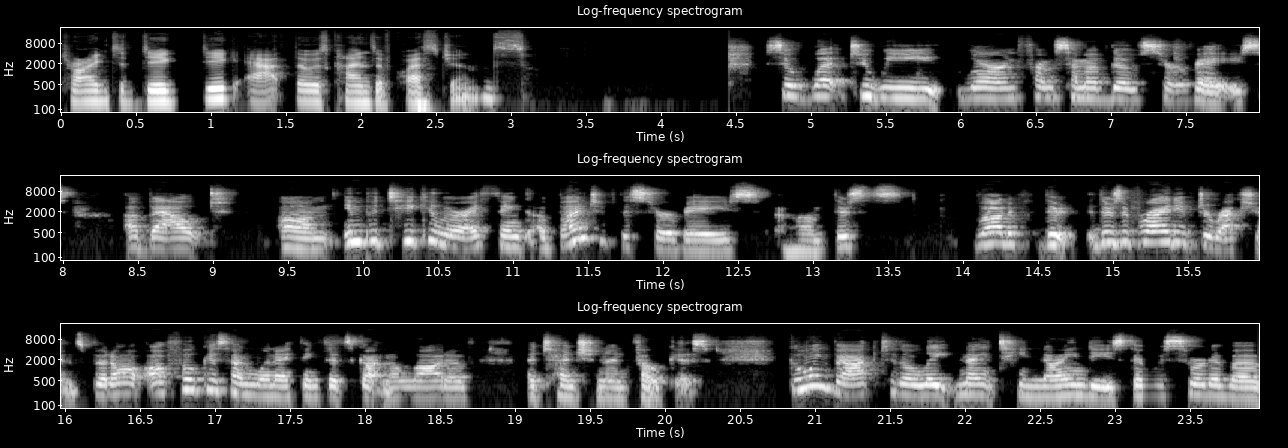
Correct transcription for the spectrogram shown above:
trying to dig dig at those kinds of questions so what do we learn from some of those surveys about um, in particular i think a bunch of the surveys um, there's a lot of there, there's a variety of directions but I'll, I'll focus on one i think that's gotten a lot of attention and focus. Going back to the late 1990s there was sort of a,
